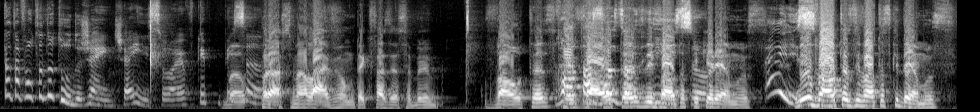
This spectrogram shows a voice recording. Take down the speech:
Então tá faltando tudo, gente. É isso. Aí eu fiquei pensando. Vamos, próxima live, vamos ter que fazer sobre voltas, Voltas revoltas e voltas isso. que queremos. É isso. Mil voltas e voltas que demos.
